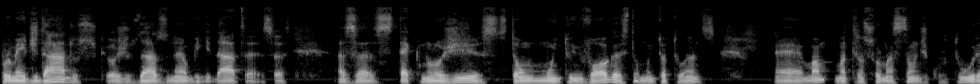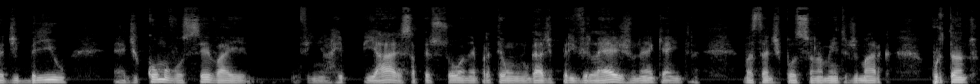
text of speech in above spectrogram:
por meio de dados, que hoje os dados, né, o Big Data, essas, essas tecnologias estão muito em voga, estão muito atuantes, é, uma, uma transformação de cultura, de brilho, é, de como você vai enfim, arrepiar essa pessoa, né, para ter um lugar de privilégio, né, que entra bastante posicionamento de marca. Portanto,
